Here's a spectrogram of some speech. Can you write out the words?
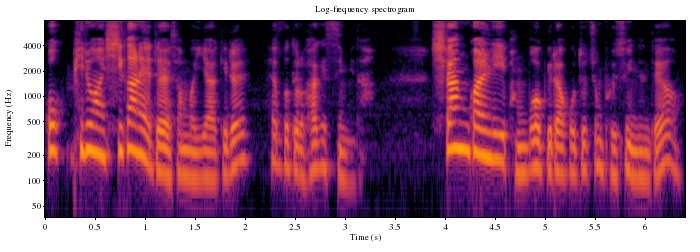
꼭 필요한 시간에 대해서 한번 이야기를 해보도록 하겠습니다. 시간 관리 방법이라고도 좀 볼 수 있는데요.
